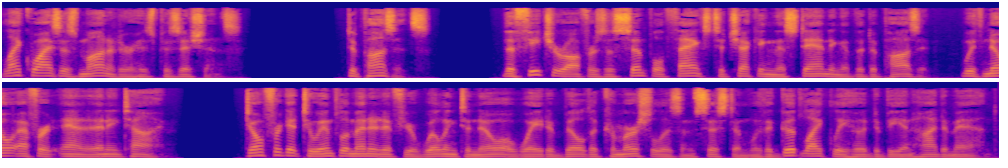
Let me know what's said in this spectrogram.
likewise as monitor his positions. Deposits. The feature offers a simple thanks to checking the standing of the deposit, with no effort and at any time. Don't forget to implement it if you're willing to know a way to build a commercialism system with a good likelihood to be in high demand.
